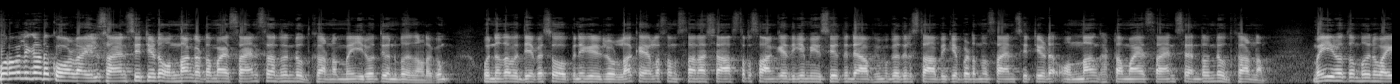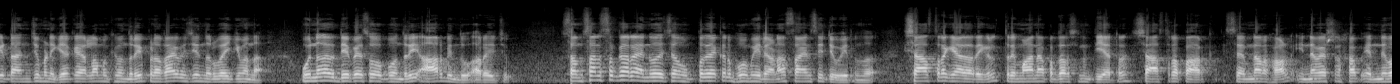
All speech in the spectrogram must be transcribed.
കുറവലിങ്ങാട് കോഴായിൽ സയൻസ് സിറ്റിയുടെ ഒന്നാം ഘട്ടമായ സയൻസ് സെന്ററിന്റെ ഉദ്ഘാടനം മെയ് ഇരുപത്തി ഒൻപതിന് നടക്കും. ഉന്നത വിദ്യാഭ്യാസ വകുപ്പിന് കീഴിലുള്ള കേരള സംസ്ഥാന ശാസ്ത്ര സാങ്കേതിക മ്യൂസിയത്തിന്റെ ആഭിമുഖ്യത്തിൽ സ്ഥാപിക്കപ്പെടുന്ന സയൻസ് സിറ്റിയുടെ ഒന്നാം ഘട്ടമായ സയൻസ് സെന്ററിന്റെ ഉദ്ഘാടനം മെയ് ഇരുപത്തി ഒമ്പതിന് വൈകിട്ട് അഞ്ച് മണിക്ക് കേരള മുഖ്യമന്ത്രി പിണറായി വിജയൻ നിർവഹിക്കുമെന്ന് ഉന്നത വിദ്യാഭ്യാസ വകുപ്പ് മന്ത്രി ആർ ബിന്ദു അറിയിച്ചു. സംസ്ഥാന സർക്കാർ അനുവദിച്ച മുപ്പത് ഏക്കർ ഭൂമിയിലാണ് സയൻസ് സിറ്റി ഉയരുന്നത്. ശാസ്ത്ര ഗാലറികൾ ത്രിമാന പ്രദർശന തിയേറ്റർ ശാസ്ത്ര park seminar hall innovation hub എന്നിവ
